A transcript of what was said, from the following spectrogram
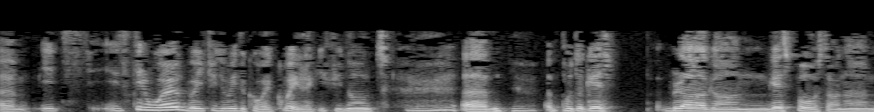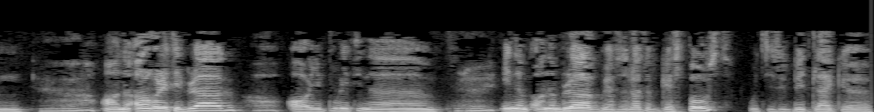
Um, it's, it still works, but if you do it the correct way, like if you don't um, put a guest blog on guest post on um, on an unrelated blog, or you put it in a in a on a blog with a lot of guest posts, which is a bit like uh,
